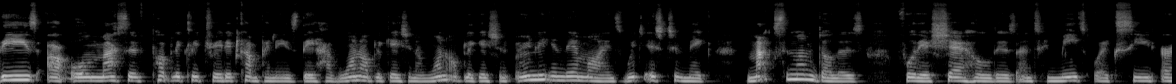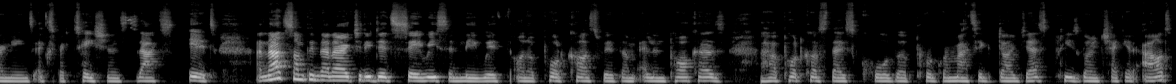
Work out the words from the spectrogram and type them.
These are all massive publicly traded companies. They have one obligation and one obligation only in their minds, which is to make maximum dollars for their shareholders and to meet or exceed earnings expectations. That's it. And that's something that I actually did say recently with on a podcast with um, Ellen Parker's her podcast that is called the Programmatic Digest. Please go and check it out.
